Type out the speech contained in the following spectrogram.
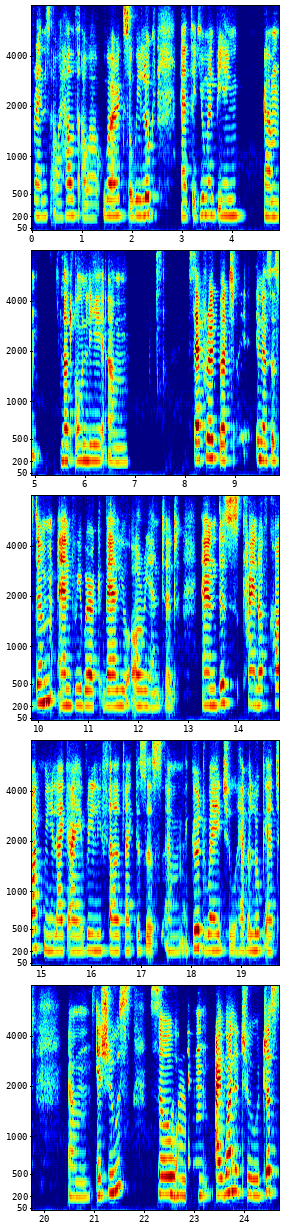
friends, our health, our work. So we look at the human being um, not only um, separate but in a system, and we work value oriented and this kind of caught me like i really felt like this is um, a good way to have a look at um, issues. So mm-hmm. um, I wanted to just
